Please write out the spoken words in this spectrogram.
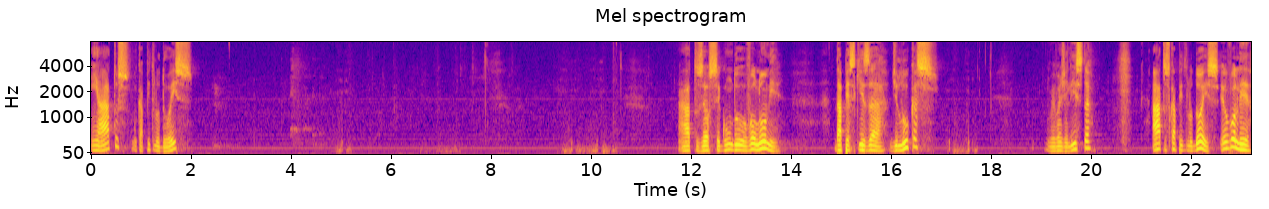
em Atos, no capítulo 2. Atos é o segundo volume da pesquisa de Lucas, o evangelista. Atos capítulo 2, eu vou ler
